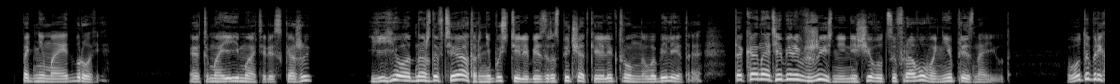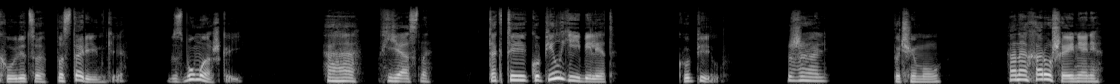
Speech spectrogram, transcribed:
— поднимает брови. «Это моей матери скажи. Ее однажды в театр не пустили без распечатки электронного билета, так она теперь в жизни ничего цифрового не признают. Вот и приходится по старинке. С бумажкой». «Ага, ясно. Так ты купил ей билет?» «Купил». «Жаль». «Почему?» «Она хорошая няня.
